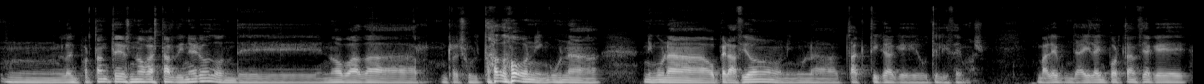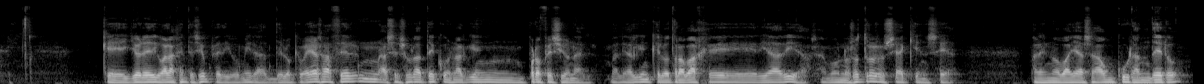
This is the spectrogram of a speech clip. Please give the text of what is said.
mm, lo importante es no gastar dinero donde no va a dar resultado ninguna, ninguna operación o ninguna táctica que utilicemos. ¿Vale? De ahí la importancia que, que yo le digo a la gente siempre, digo, mira, de lo que vayas a hacer, asesórate con alguien profesional, ¿vale? Alguien que lo trabaje día a día, seamos nosotros o sea quien sea, ¿vale? No vayas a un curandero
